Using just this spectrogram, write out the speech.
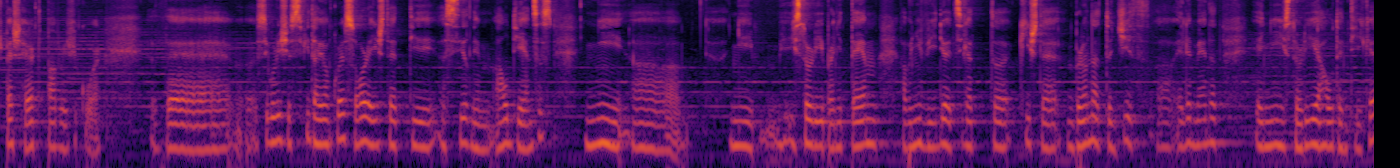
shpesh herë të paverifikuar. Dhe sigurisht që sfida jonë kryesore ishte t'i sillnim audiencës një uh, një histori, pra një temë apo një video e cila të kishte brenda të gjithë elementet e një historie autentike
